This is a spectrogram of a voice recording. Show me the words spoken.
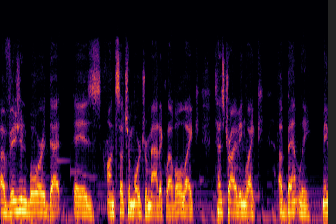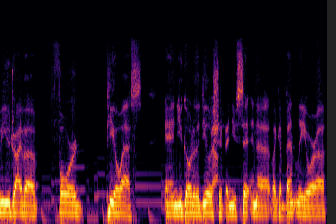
a vision board that is on such a more dramatic level, like test driving like a Bentley. Maybe you drive a Ford POS and you go to the dealership yeah. and you sit in a like a Bentley or a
